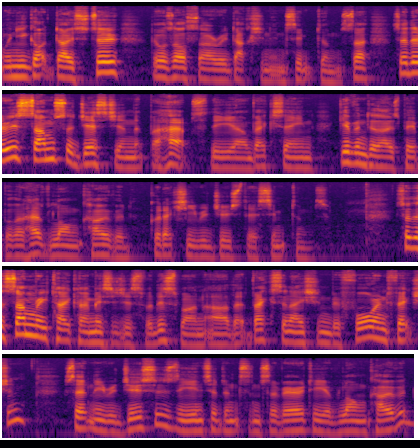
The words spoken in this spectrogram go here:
When you got dose two, there was also a reduction in symptoms. So, so there is some suggestion that perhaps the uh, vaccine given to those people that have long COVID could actually reduce their symptoms. So the summary take-home messages for this one are that vaccination before infection certainly reduces the incidence and severity of long COVID,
